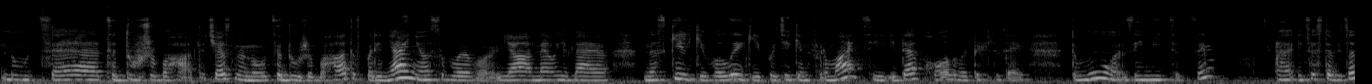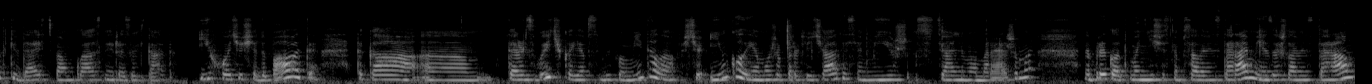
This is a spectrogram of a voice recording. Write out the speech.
ну, це це дуже багато. Чесно, ну це дуже багато в порівнянні особливо. Я не уявляю, наскільки великий потік інформації йде в голови тих людей. Тому займіться цим, е, і це 100% дасть вам класний результат. І хочу ще додати, така е, теж звичка, я в собі помітила, що інколи я можу переключатися між соціальними мережами. Наприклад, мені щось написали в інстаграмі, я зайшла в інстаграм,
